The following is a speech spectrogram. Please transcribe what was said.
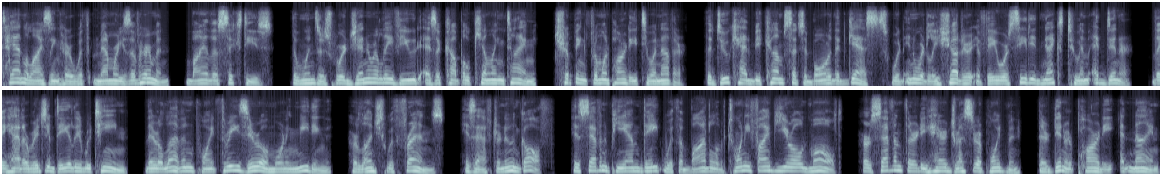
tantalizing her with memories of Herman. By the 60s, the Windsors were generally viewed as a couple killing time, tripping from one party to another. The Duke had become such a bore that guests would inwardly shudder if they were seated next to him at dinner. They had a rigid daily routine, their 11.30 morning meeting, her lunch with friends, his afternoon golf, his 7 p.m. date with a bottle of 25-year-old malt, her 7.30 hairdresser appointment, their dinner party at 9.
